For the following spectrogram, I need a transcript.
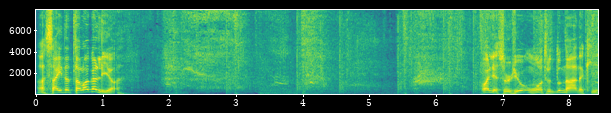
A saída tá logo ali, ó. Olha, surgiu um outro do nada aqui.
